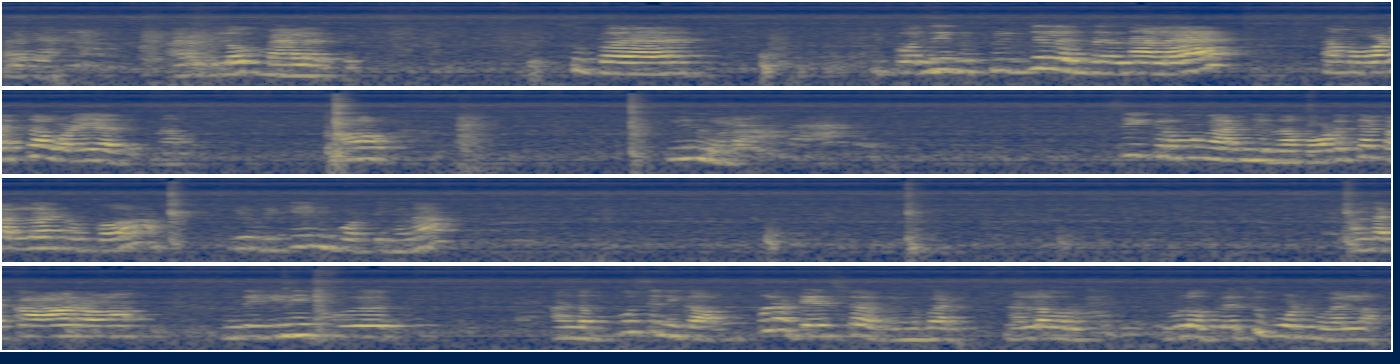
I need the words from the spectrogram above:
பாருங்க. அரை கிலோவுக்கு மேலே இருக்கு. சூப்பர். இப்போ வந்து இது ஃப்ரிட்ஜில் இருந்ததுனால நம்ம உடைச்சா உடையாது. நம்ம சீக்கிரமும் கரைஞ்சிடும் நம்ம உடைச்சா கல்லாட்டு இருக்கோம். இப்படி கீழ் போட்டிங்கன்னா அந்த காரம் இந்த இனிப்பு அந்த பூசணிக்காய் அவ்வளோ டேஸ்ட்டாக இருக்கும் இங்க பாரு. நல்லா ஒரு இவ்வளோ பெருசு போடுங்க வெள்ளம்.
